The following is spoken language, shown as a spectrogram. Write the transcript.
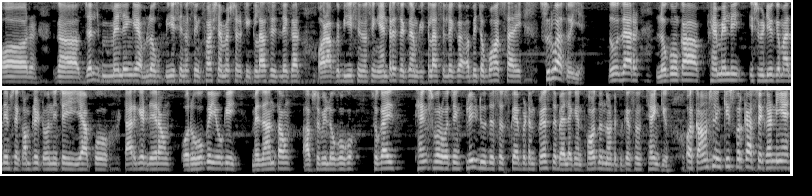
और जल्द मिलेंगे। हम लोग बीएससी नर्सिंग फ़र्स्ट सेमेस्टर की क्लासेज लेकर और आपके बी नर्सिंग एंट्रेंस एग्ज़ाम की क्लासेज लेकर अभी तो बहुत सारी शुरुआत हुई है। 2000 लोगों का फैमिली इस वीडियो के माध्यम से कंप्लीट होनी चाहिए, ये आपको टारगेट दे रहा हूँ और हो गई होगी, मैं जानता हूँ आप सभी लोगों को। So guys thanks for watching please do the subscribe button press the bell icon for the notification thank you और काउंसलिंग किस प्रकार से करनी है,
